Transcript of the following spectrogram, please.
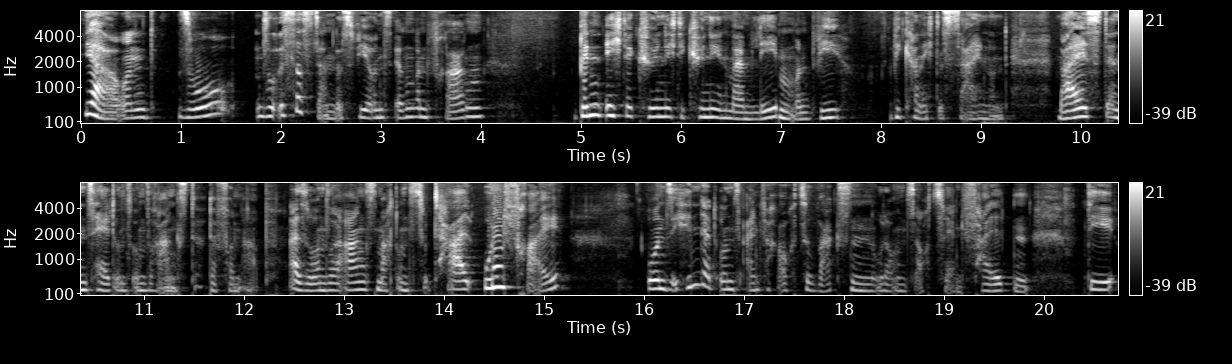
Ja, und so, so ist das dann, dass wir uns irgendwann fragen, bin ich der König, die Königin in meinem Leben und wie, wie kann ich das sein? Und meistens hält uns unsere Angst davon ab. Also unsere Angst macht uns total unfrei und sie hindert uns einfach auch zu wachsen oder uns auch zu entfalten. Die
